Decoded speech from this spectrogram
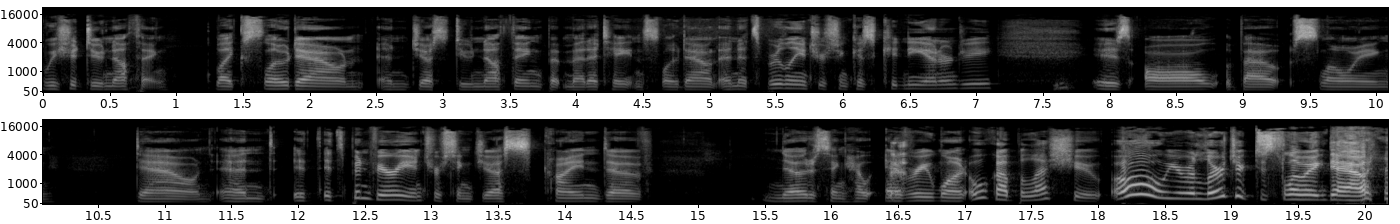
we should do nothing like slow down and just do nothing but meditate and slow down. And it's really interesting because kidney energy is all about slowing down. And it, it's been very interesting just kind of noticing how everyone, oh, God bless you. Oh, you're allergic to slowing down.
